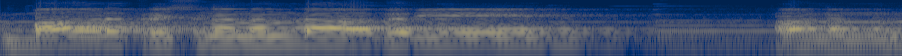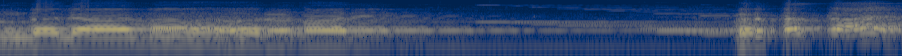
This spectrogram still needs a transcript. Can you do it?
बाळ कृष्ण नंदा घरी आनंदल्या नरणारे करतात काय?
